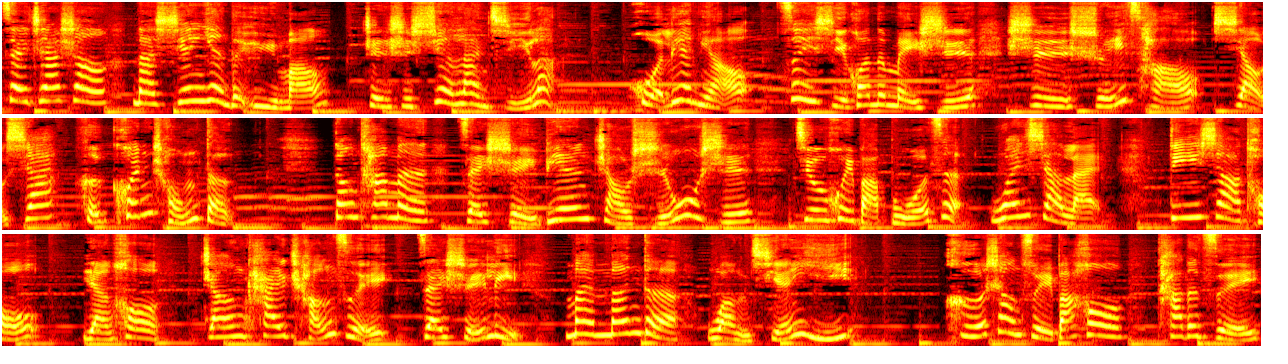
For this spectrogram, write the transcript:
再加上那鲜艳的羽毛，真是绚烂极了。火烈鸟最喜欢的美食是水草、小虾和昆虫等。当它们在水边找食物时，就会把脖子弯下来，低下头，然后张开长嘴，在水里慢慢地往前移。合上嘴巴后，它的嘴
